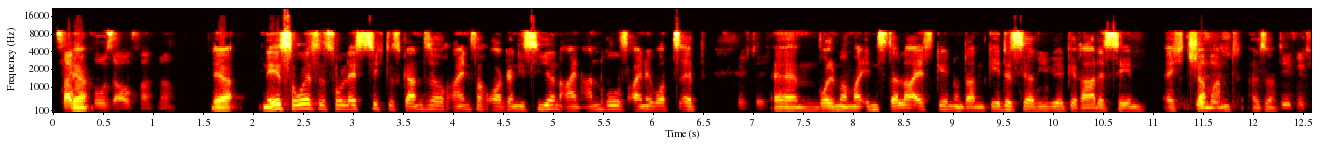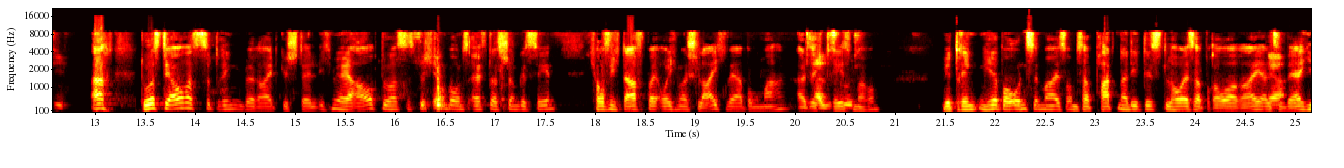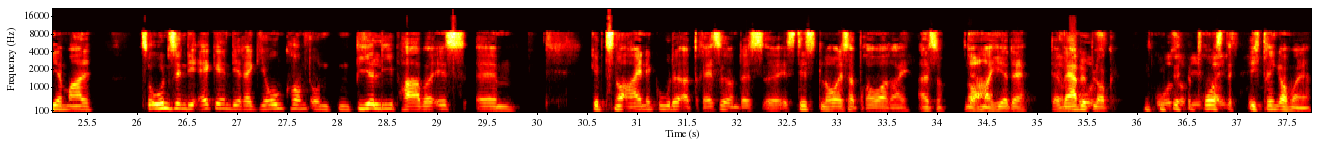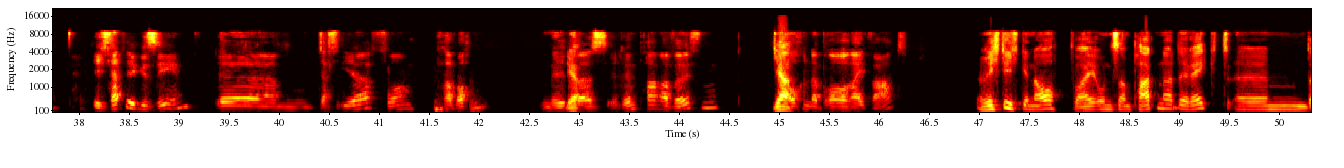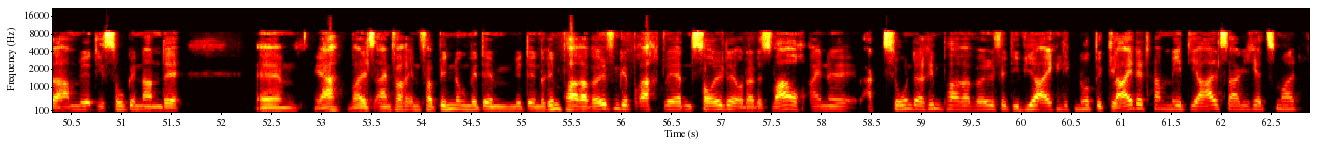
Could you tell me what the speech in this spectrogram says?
Zeit ja. und großer Aufwand, ne? Ja, nee, so ist es, so lässt sich das Ganze auch einfach organisieren. Ein Anruf, eine WhatsApp. Richtig. Ähm, wollen wir mal Insta live gehen und dann geht es ja, wie wir gerade sehen, echt charmant. Also definitiv. Ach, du hast dir auch was zu trinken bereitgestellt. Ich mir ja auch. Du hast es bestimmt bei uns öfters schon gesehen. Ich hoffe, ich darf bei euch mal Schleichwerbung machen. Also ich drehe es mal rum. Wir trinken hier bei uns immer, ist unser Partner die Distelhäuser Brauerei. Also ja. wer hier mal zu uns in die Ecke, in die Region kommt und ein Bierliebhaber ist, ähm, gibt's nur eine gute Adresse und das äh, ist Distelhäuser Brauerei. Also nochmal ja. hier der, der ja, Werbeblock. Prost, Prost, Prost. Ich trinke auch mal, ja. Ich hatte gesehen, ähm, dass ihr vor ein paar Wochen mit ja. Rimparer Wölfen ja. auch in der Brauerei wart. Richtig, genau, bei unserem Partner direkt. Ähm, da haben wir die sogenannte, ähm, ja, weil es einfach in Verbindung mit dem mit den Rimparer Wölfen gebracht werden sollte, oder das war auch eine Aktion der Rimparer Wölfe, die wir eigentlich nur begleitet haben, medial, sage ich jetzt mal.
